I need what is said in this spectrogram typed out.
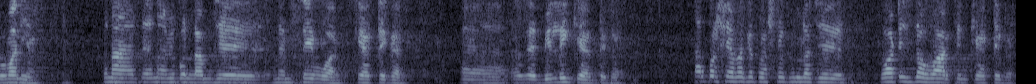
রোমানিয়া না দেন আমি বললাম যে ma'am same work caretaker as a building caretaker তারপর সে আমাকে প্রশ্ন করল যে what is the work in caretaker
